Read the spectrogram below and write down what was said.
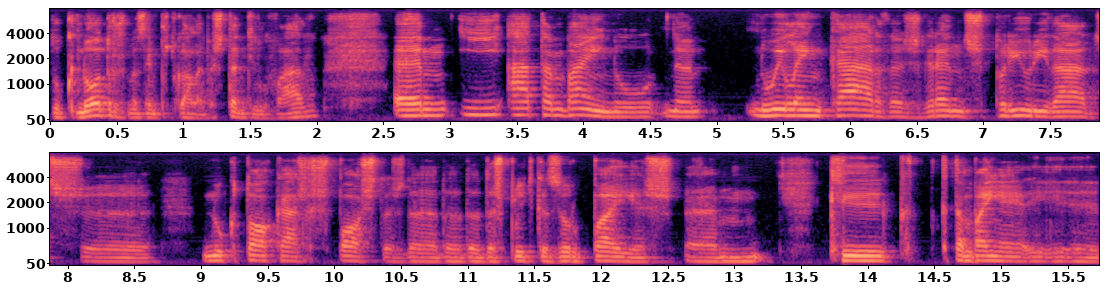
do que noutros, mas em Portugal é bastante elevado, um, e há também no, no elencar das grandes prioridades uh, no que toca às respostas da, da, das políticas europeias, um, que, que, que, também é,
